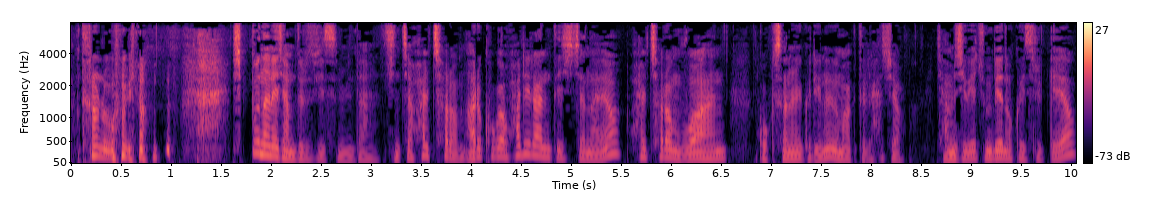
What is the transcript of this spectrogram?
틀어놓으면 10분 안에 잠들 수 있습니다. 진짜 활처럼 아르코가 활이라는 뜻이잖아요. 활처럼 우아한 곡선을 그리는 음악들을 하죠. 잠시 후에 준비해 놓고 있을게요.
